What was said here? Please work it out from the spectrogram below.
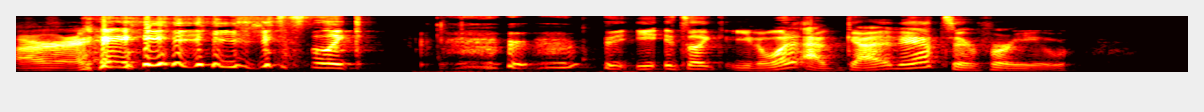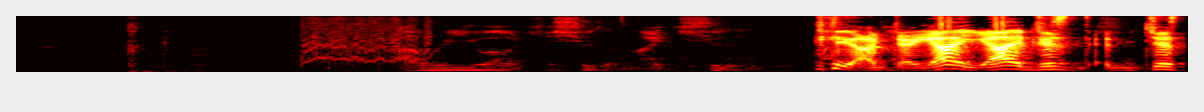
All right. He's just like, it's like you know what? I've got an answer for you. How are you? I would just shoot him. I'd shoot him. yeah, yeah, yeah. Just, just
